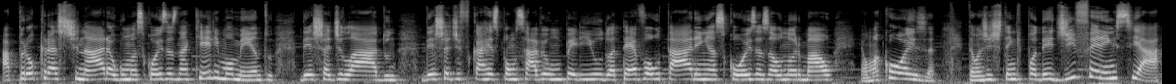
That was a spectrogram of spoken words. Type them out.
a procrastinar algumas coisas naquele momento, deixa de lado, deixa de ficar responsável um período até voltarem as coisas ao normal. É uma coisa. Então a gente tem que poder diferenciar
